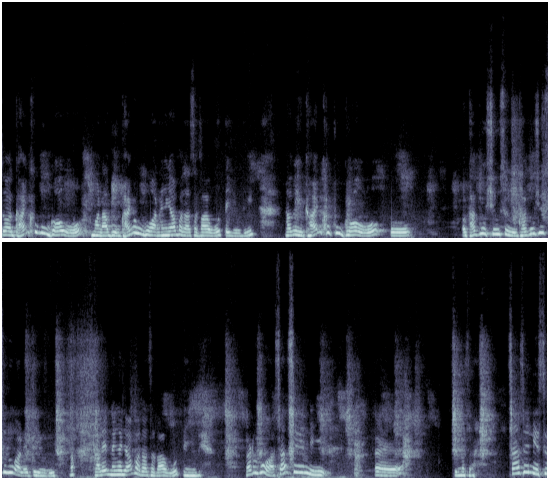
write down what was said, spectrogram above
တော့ဂိုင်းခုခုကိုမနာဘူးဂိုင်းခုခုကနိုင်ငံဘာသာစကားကိုသိယူသည်နောက်ပြီးဂိုင်းခုခုကိုဟိုဂါကူရှုစုဂါကူရှုစုကလည်းတင်ယူသည်နော်ဒါလည်းနိုင်ငံခြားဘာသာစကားကိုတင်ယူသည် နောက်တစ်ခုကဆန်းစင်းနေအဲဒီမှာဆန်းစင်းနေစု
